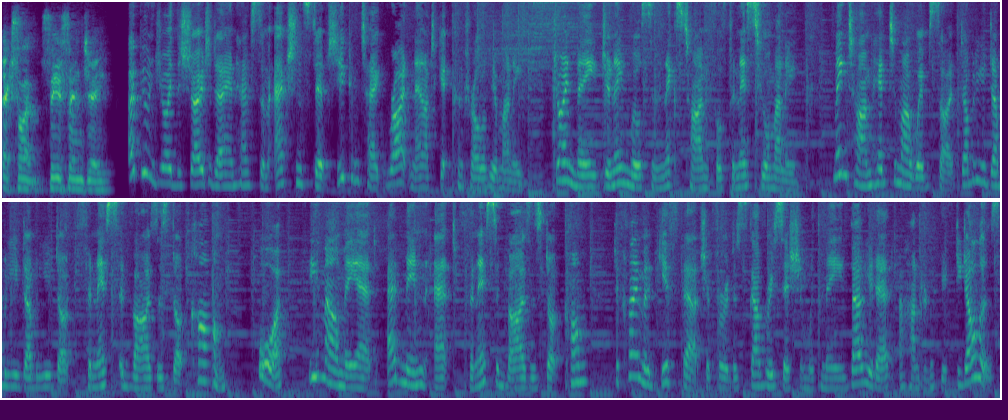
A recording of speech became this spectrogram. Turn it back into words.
Excellent. See you soon, G. Hope you enjoyed the show today and have some action steps you can take right now to get control of your money. Join me, Janine Wilson, next time for Finesse Your Money. Meantime, head to my website www.finesseadvisors.com or email me at admin at finesseadvisors.com to claim a gift voucher for a discovery session with me valued at $150.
